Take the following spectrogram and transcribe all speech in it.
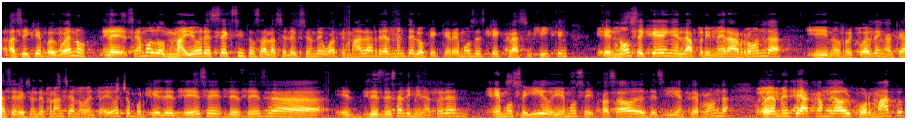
Así que pues bueno, le deseamos los mayores éxitos a la selección de Guatemala. Realmente lo que queremos es que clasifiquen, que no se queden en la primera ronda y nos recuerden a aquella selección de Francia 98 porque desde ese desde esa eh, desde esa eliminatoria hemos seguido y hemos eh, pasado desde siguiente ronda. Obviamente ha cambiado el formato,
